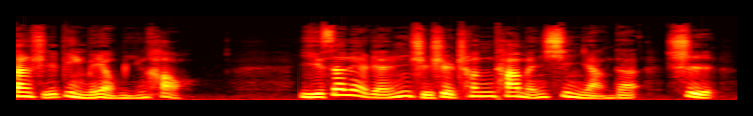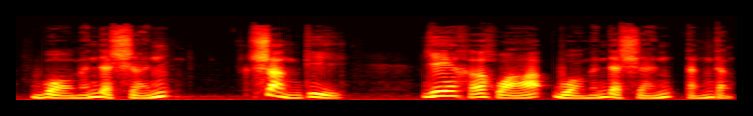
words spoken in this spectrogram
当时并没有名号，以色列人只是称他们信仰的是。我们的神，上帝，耶和华，我们的神等等。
